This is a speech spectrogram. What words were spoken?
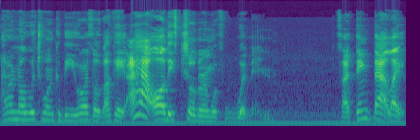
I don't know which one could be yours. Okay, I had all these children with women. So I think that like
